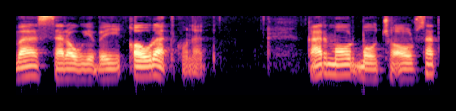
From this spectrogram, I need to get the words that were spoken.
و سرای وی قارت کند. قرمار با چهارصد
